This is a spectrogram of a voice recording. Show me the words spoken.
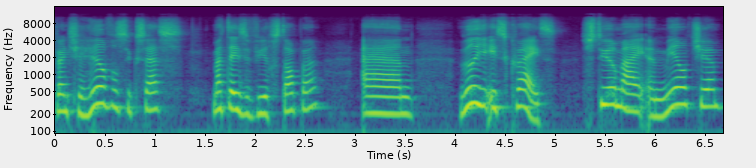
wens je heel veel succes met deze vier stappen. En wil je iets kwijt? Stuur mij een mailtje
